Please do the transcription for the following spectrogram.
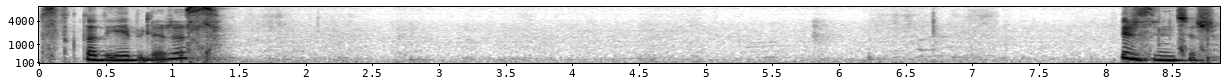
fıstık da diyebiliriz. Bir zincir.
